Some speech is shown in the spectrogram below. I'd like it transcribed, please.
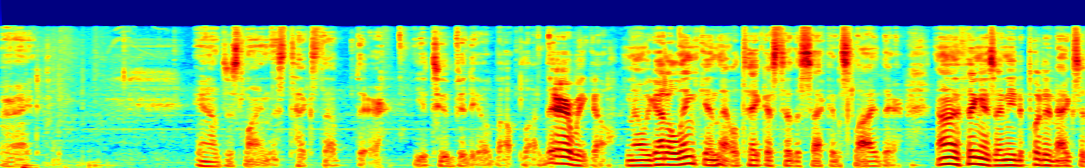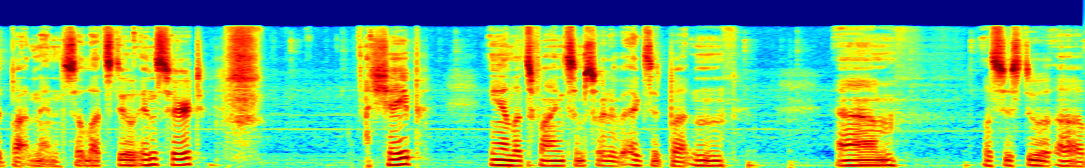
All right. And I'll just line this text up there. YouTube video about blood. There we go. Now we got a link in that will take us to the second slide there. Now the thing is I need to put an exit button in. So let's do insert, shape, and let's find some sort of exit button. Um, let's just do a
